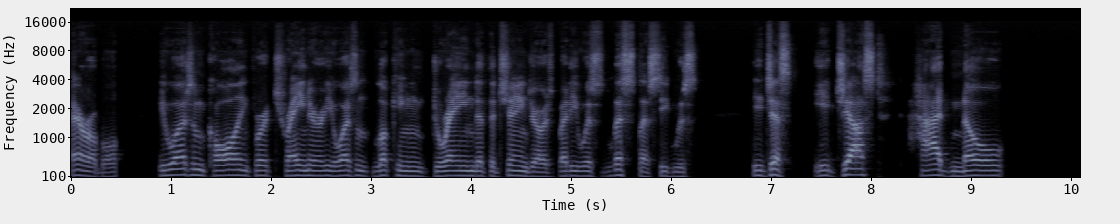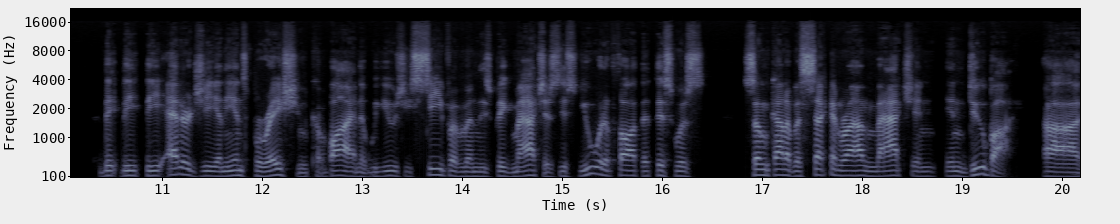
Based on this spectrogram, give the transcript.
terrible. He wasn't calling for a trainer. He wasn't looking drained at the changeovers, but he was listless. He was he just he just had no the, the the energy and the inspiration combined that we usually see from in these big matches. This you would have thought that this was some kind of a second round match in in Dubai. Uh,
